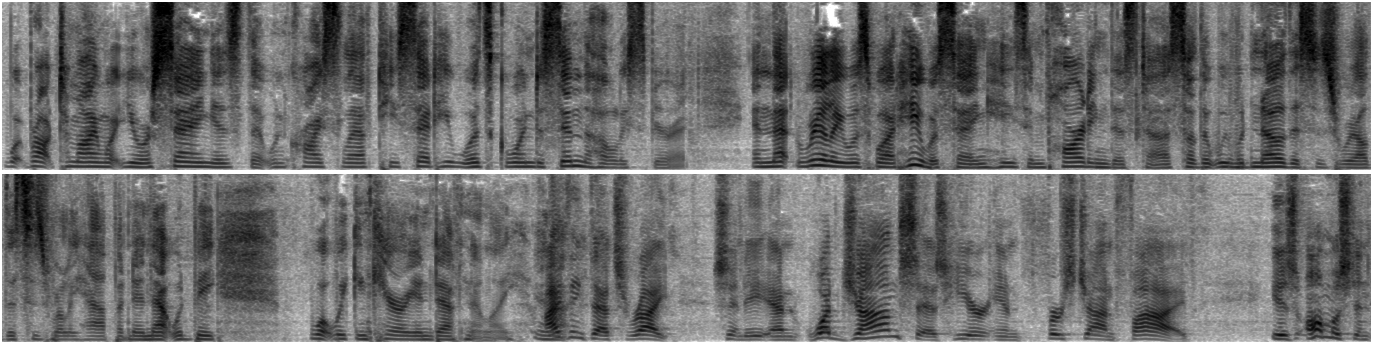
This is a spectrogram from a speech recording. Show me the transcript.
what brought to mind what you were saying is that when Christ left, he said he was going to send the Holy Spirit. And that really was what he was saying. He's imparting this to us so that we would know this is real, this has really happened, and that would be what we can carry indefinitely. And I think that's right, Cindy. And what John says here in 1 John 5 is almost an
